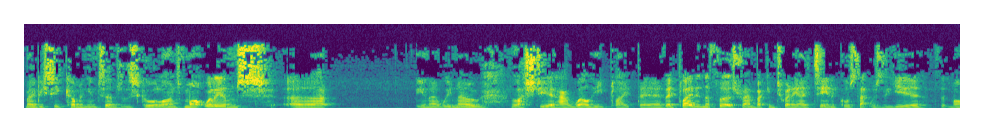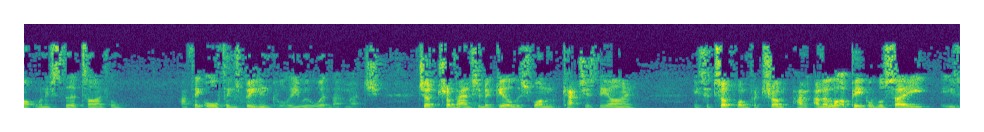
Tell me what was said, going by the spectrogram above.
maybe see coming in terms of the scorelines. Mark Williams, uh, you know, we know last year how well he played there. They played in the first round back in 2018. Of course, that was the year that Mark won his third title. I think all things being equal, he will win that match. Judd Trump, Anthony McGill. This one catches the eye. It's a tough one for Trump, and a lot of people will say he's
